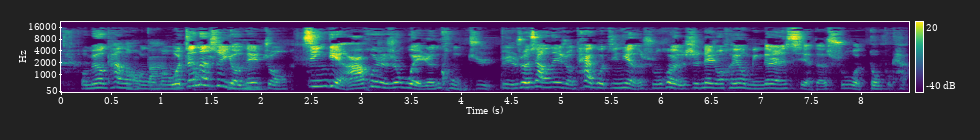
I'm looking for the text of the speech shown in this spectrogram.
我没有看过《红楼梦》，我真的是有那种经典啊，或者是伟人恐惧，比如说像那种太过经典的书，或者是那种很有名的人写的书，我都不看，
